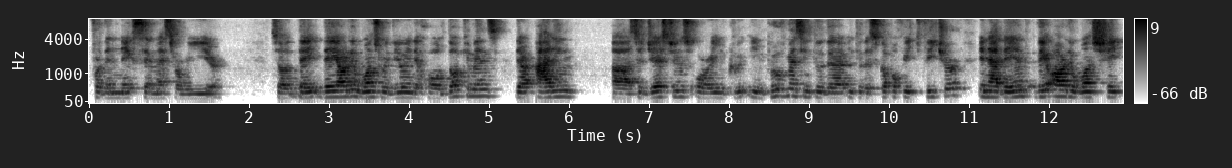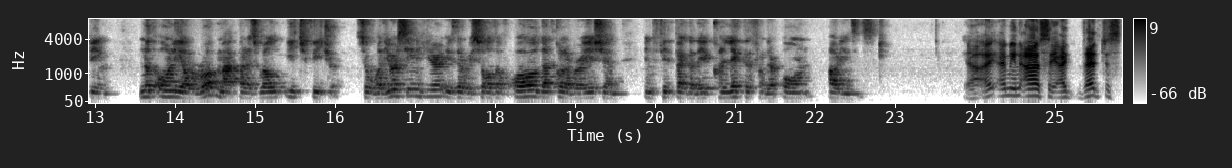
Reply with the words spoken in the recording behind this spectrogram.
for the next semester or year. So they, they are the ones reviewing the whole documents. They're adding uh, suggestions or improvements into the into the scope of each feature. And at the end, they are the ones shaping not only our roadmap, but as well each feature. So what you're seeing here is the result of all that collaboration and feedback that they collected from their own audiences. Yeah, I, I mean, honestly, I that just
